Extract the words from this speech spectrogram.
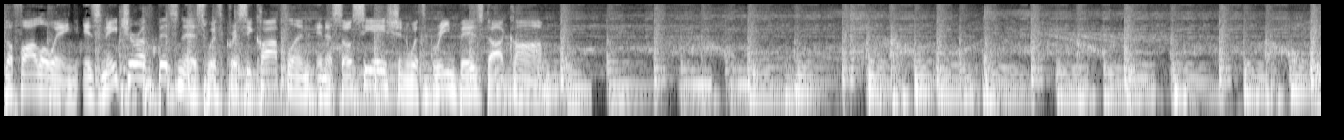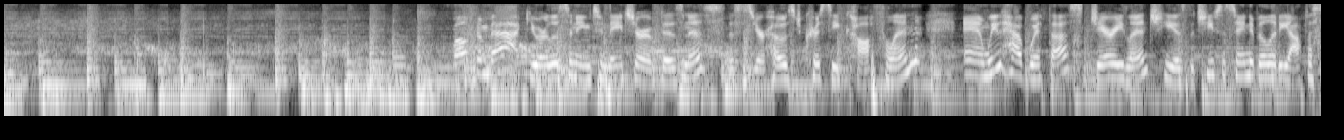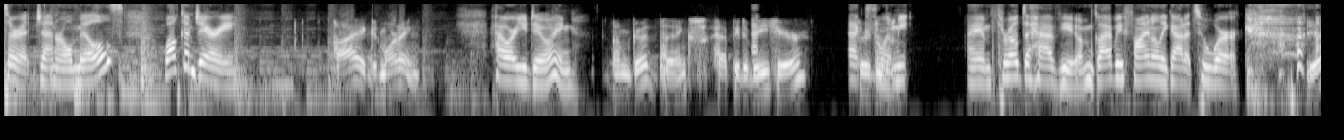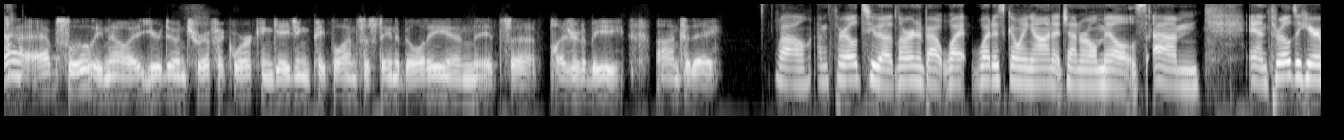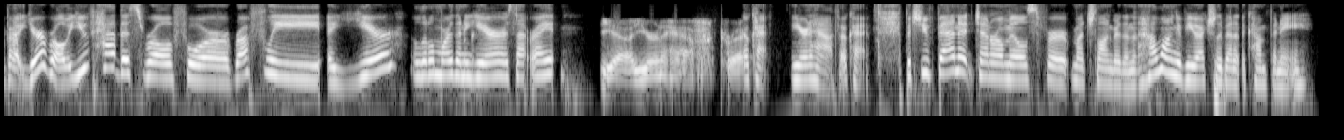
The following is Nature of Business with Chrissy Coughlin in association with greenbiz.com. Welcome back. You are listening to Nature of Business. This is your host, Chrissy Coughlin. And we have with us Jerry Lynch. He is the Chief Sustainability Officer at General Mills. Welcome, Jerry. Hi, good morning. How are you doing? I'm good, thanks. Happy to be here. Excellent. I am thrilled to have you. I'm glad we finally got it to work. yeah, absolutely. No, you're doing terrific work engaging people on sustainability, and it's a pleasure to be on today. Well, I'm thrilled to uh, learn about what, what is going on at General Mills um, and thrilled to hear about your role. You've had this role for roughly a year, a little more than a year, is that right? Yeah, a year and a half, correct. Okay, a year and a half. Okay. But you've been at General Mills for much longer than that. How long have you actually been at the company?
